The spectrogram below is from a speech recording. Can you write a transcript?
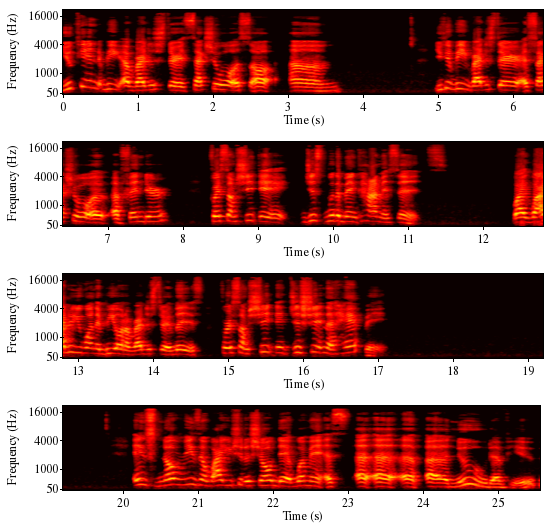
You can be a registered sexual assault um you could be registered a sexual offender for some shit that just would have been common sense. Like, why do you want to be on a registered list for some shit that just shouldn't have happened? It's no reason why you should have showed that woman a, a, a, a, nude of you.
